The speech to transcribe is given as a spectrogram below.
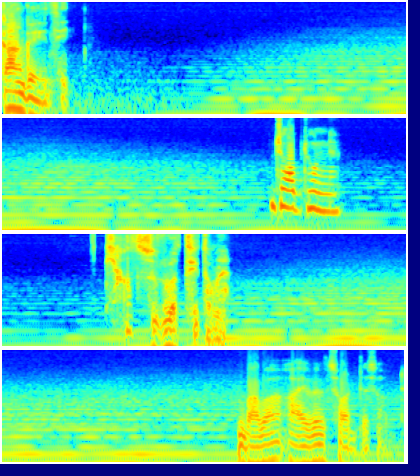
कहाँ गई थी? जॉब ढूँढने। क्या ज़रूरत थी तुम्हें? बाबा I will sort this out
